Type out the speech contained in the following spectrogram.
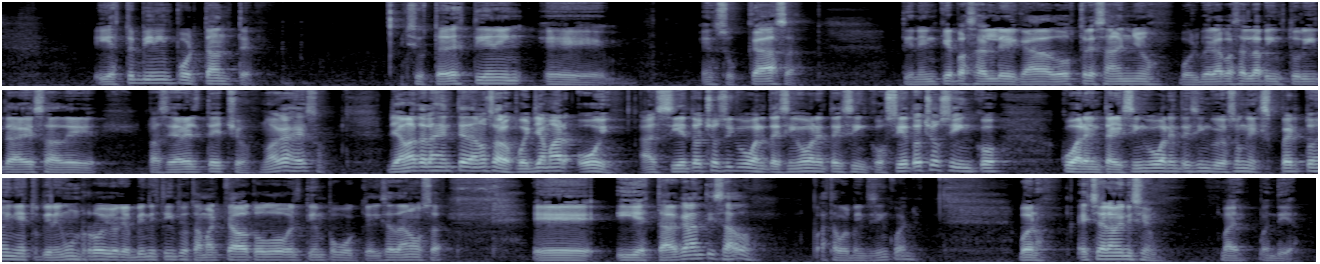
y esto es bien importante, si ustedes tienen eh, en sus casas, tienen que pasarle cada dos, tres años, volver a pasar la pinturita esa de pasear el techo, no hagas eso. Llámate a la gente de Danosa, los puedes llamar hoy al 785-4545, 785 4545, ellos son expertos en esto, tienen un rollo que es bien distinto, está marcado todo el tiempo porque dice Danosa eh, y está garantizado hasta por 25 años. Bueno, echa la bendición. Bye, buen día.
